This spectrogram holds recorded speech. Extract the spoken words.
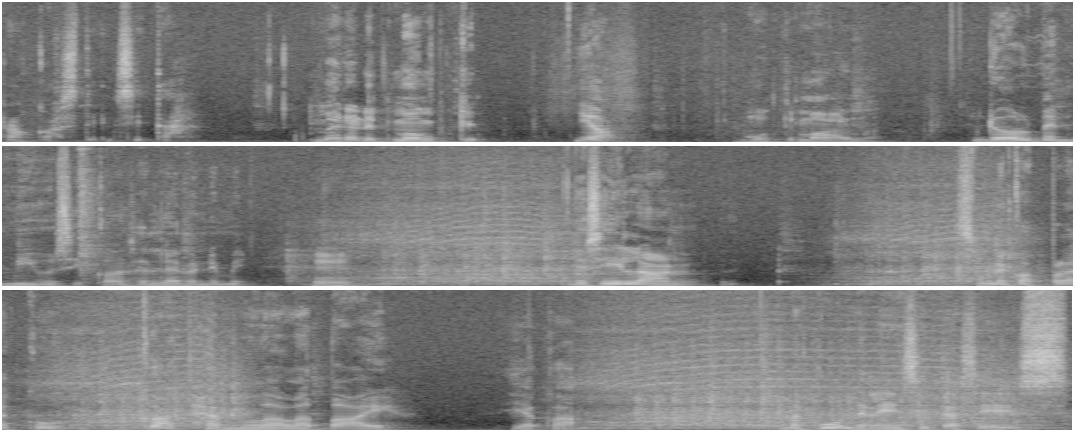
Rakastin sitä. Meredith Monkki Joo. muutti maailmaa. Dolmen Music on sen levyn nimi. Hmm. Ja sillä on äh, semmoinen kappale kuin Gotham Lullaby, joka mä kuuntelin sitä siis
